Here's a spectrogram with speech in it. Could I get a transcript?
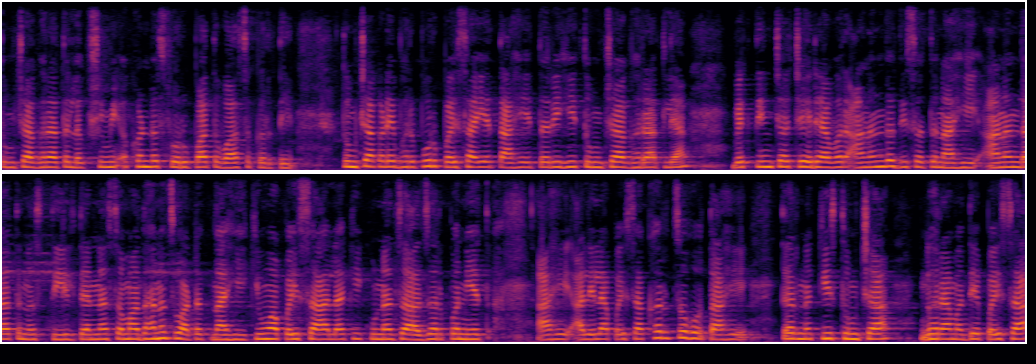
तुमच्या घरात लक्ष्मी अखंड स्वरूपात वास करते. तुमच्याकडे भरपूर पैसा येत आहे तरीही तुमच्या घरातल्या व्यक्तींच्या चेहऱ्यावर आनंद दिसत नाही. आनंदात नसतील त्यांना समाधानच वाटत नाही. किंवा पैसा आला की कुणाचा आजारपण येत आहे आलेला पैसा खर्च होत आहे तर नक्कीच तुमच्या घरामध्ये पैसा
